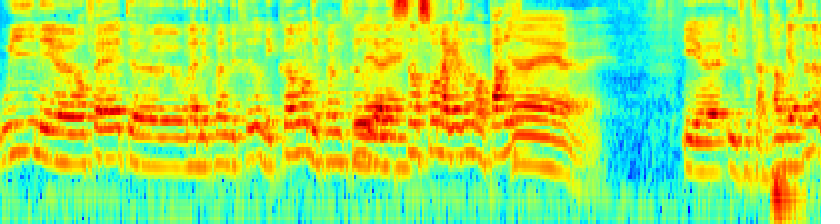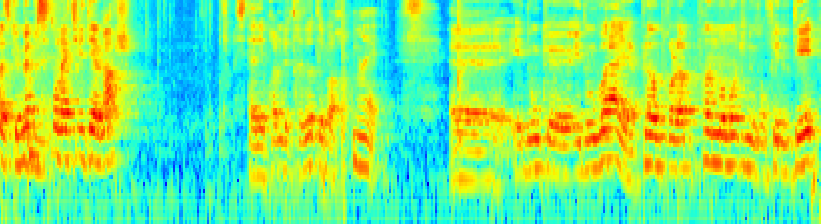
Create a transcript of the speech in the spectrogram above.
Oui, mais euh, en fait, euh, on a des problèmes de trésor. Mais comment des problèmes de trésor Mais Vous avez ouais. 500 magasins dans Paris. Ouais, ouais, ouais. Et euh, il faut faire grave gaffe à ça parce que même si ton activité elle marche, si t'as des problèmes de trésor, t'es mort. Ouais. Euh, et, donc, et donc voilà, il y a plein de, problèmes- plein de moments qui nous ont fait douter.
